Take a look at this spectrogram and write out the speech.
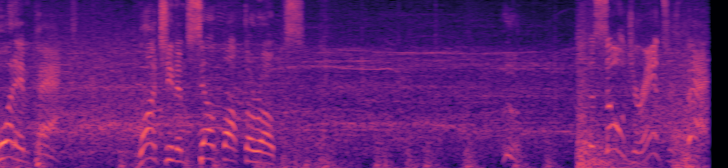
What impact. Launching himself off the ropes. The soldier answers back.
